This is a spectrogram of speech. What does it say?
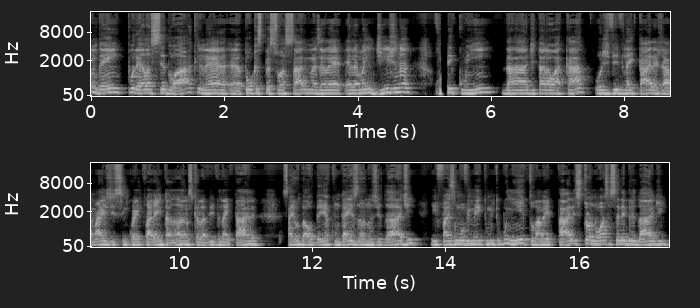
também por ela ser do Acre, né? É, poucas pessoas sabem, mas ela é, ela é uma indígena Rupicuim da, de Tarauacá. Hoje vive na Itália, já há mais de 50, 40 anos que ela vive na Itália. Saiu da aldeia com 10 anos de idade e faz um movimento muito bonito lá na Itália e se tornou essa celebridade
